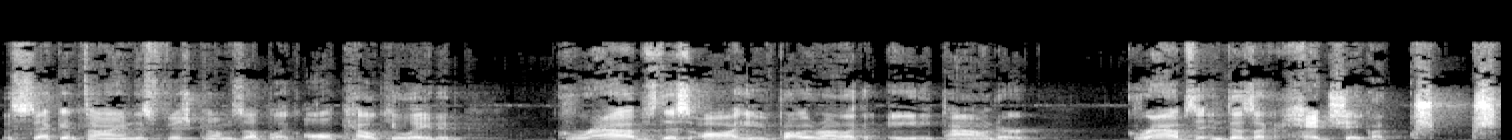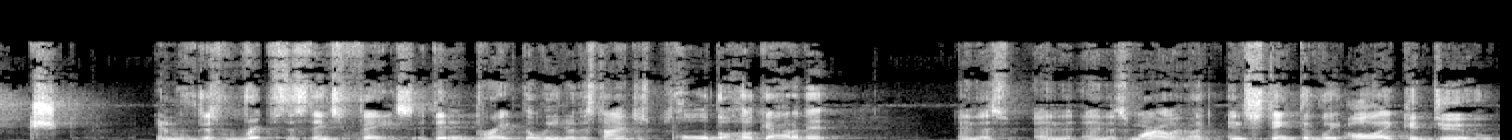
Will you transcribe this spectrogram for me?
The second time this fish comes up, like all calculated, grabs this ahi, probably around like an 80 pounder, grabs it and does like a head shake, like and just rips this thing's face. It didn't break the leader this time, it just pulled the hook out of it. And this and, and this marlin, like instinctively, all I could do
